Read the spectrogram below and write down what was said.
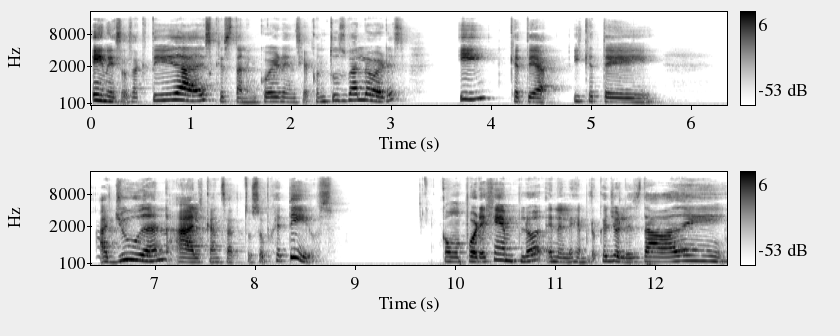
en esas actividades que están en coherencia con tus valores y que te, y que te ayudan a alcanzar tus objetivos. Como por ejemplo, en el ejemplo que yo les daba de,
